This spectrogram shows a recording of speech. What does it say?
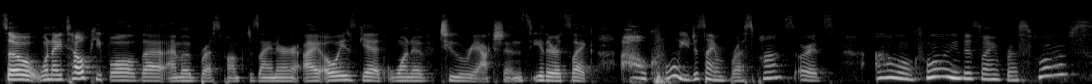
so when I tell people that I'm a breast pump designer, I always get one of two reactions. Either it's like, oh, cool, you design breast pumps, or it's, oh, cool, you design breast pumps.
